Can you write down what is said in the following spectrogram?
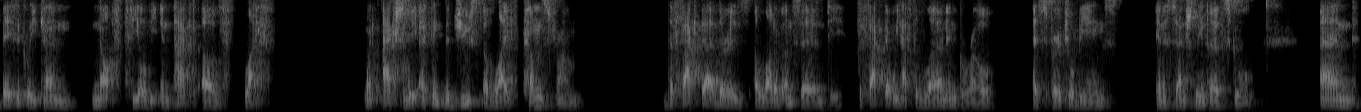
basically can not feel the impact of life. When actually, I think the juice of life comes from the fact that there is a lot of uncertainty, the fact that we have to learn and grow as spiritual beings in essentially an earth school. And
